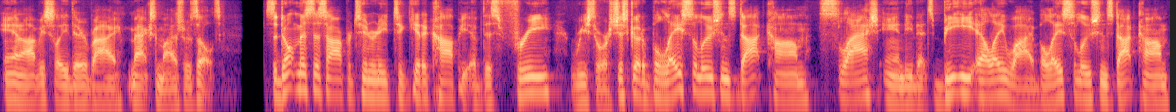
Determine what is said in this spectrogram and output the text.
and obviously thereby maximize results. So don't miss this opportunity to get a copy of this free resource. Just go to belaysolutions.com slash Andy. That's B-E-L-A-Y, belaysolutions.com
